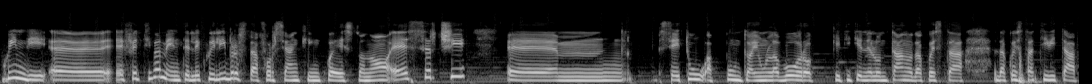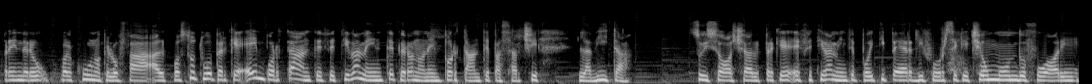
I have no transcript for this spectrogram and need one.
Quindi eh, effettivamente l'equilibrio sta forse anche in questo, no? Esserci, ehm, se tu appunto hai un lavoro che ti tiene lontano da questa, da questa attività, prendere qualcuno che lo fa al posto tuo perché è importante effettivamente, però non è importante passarci la vita sui social perché effettivamente poi ti perdi forse che c'è un mondo fuori.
